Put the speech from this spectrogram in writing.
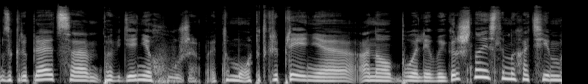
закрепляется поведение хуже. Поэтому подкрепление, оно более выигрышно, если мы хотим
